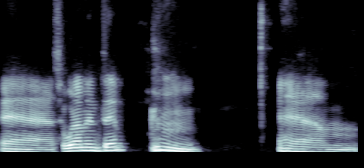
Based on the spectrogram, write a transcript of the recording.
Eh, seguramente em,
